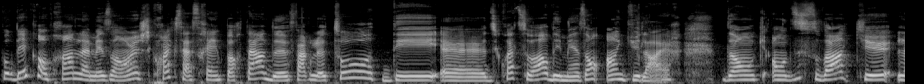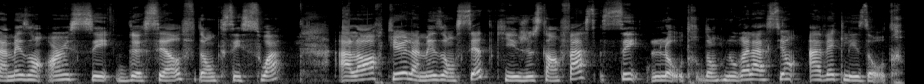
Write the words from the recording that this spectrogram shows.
Pour bien comprendre la maison 1, je crois que ça serait important de faire le tour des euh, du quatuor des maisons angulaires. Donc, on dit souvent que la maison 1 c'est the self, donc c'est soi, alors que la maison 7 qui est juste en face, c'est l'autre, donc nos relations avec les autres.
